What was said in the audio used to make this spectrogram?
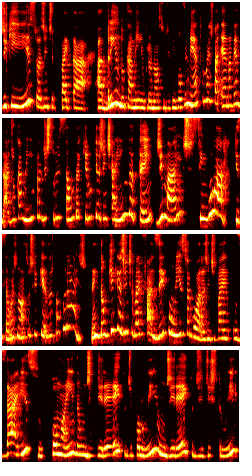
de que isso a gente vai estar tá abrindo o caminho para o nosso desenvolvimento, mas é, na verdade, o caminho para a destruição daquilo que a gente ainda tem de mais singular, que são as nossas riquezas naturais. Então, o que, que a gente vai fazer com isso agora? A gente vai usar isso como ainda um direito de poluir, um direito de destruir,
